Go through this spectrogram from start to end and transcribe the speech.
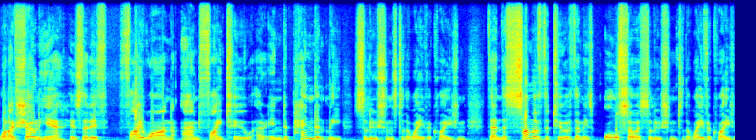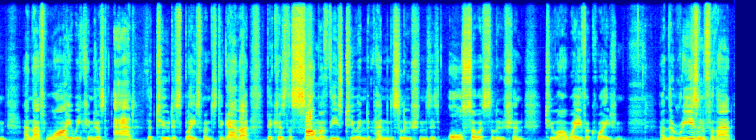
what I've shown here is that if phi 1 and phi 2 are independently solutions to the wave equation, then the sum of the two of them is also a solution to the wave equation, and that's why we can just add the two displacements together, because the sum of these two independent solutions is also a solution to our wave equation. And the reason for that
